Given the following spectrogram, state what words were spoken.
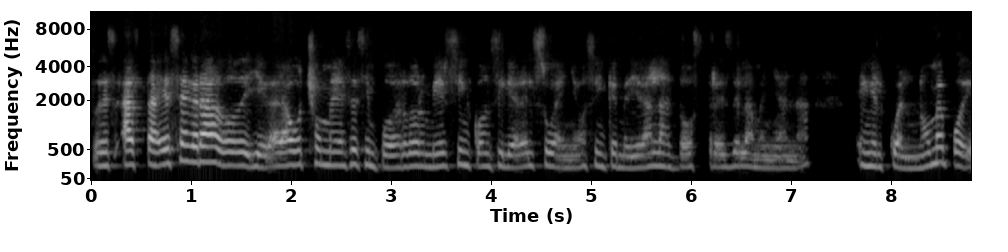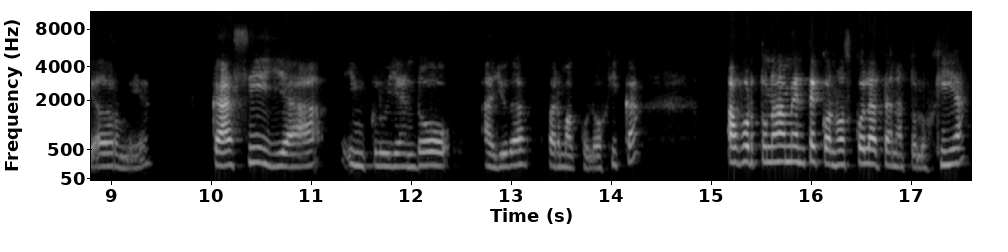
Entonces, hasta ese grado de llegar a ocho meses sin poder dormir, sin conciliar el sueño, sin que me dieran las dos, tres de la mañana, en el cual no me podía dormir, casi ya incluyendo ayuda farmacológica. Afortunadamente conozco la tanatología,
